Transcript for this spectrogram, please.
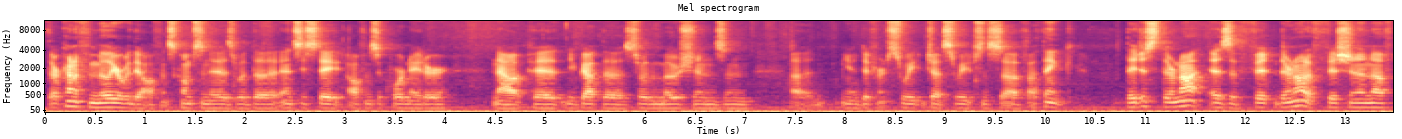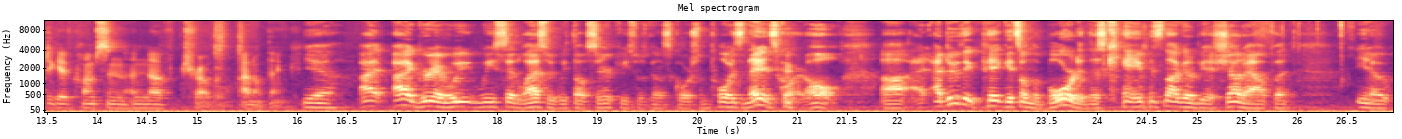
they're kind of familiar with the offense. Clemson is with the NC State offensive coordinator now at Pitt. You've got the sort of the motions and uh, you know different sweep jet sweeps and stuff. I think they just they're not as effi- they're not efficient enough to give Clemson enough trouble. I don't think. Yeah, I, I agree. We, we said last week we thought Syracuse was going to score some points, and they didn't score at all. Uh, I, I do think Pitt gets on the board in this game. It's not going to be a shutout, but you know,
